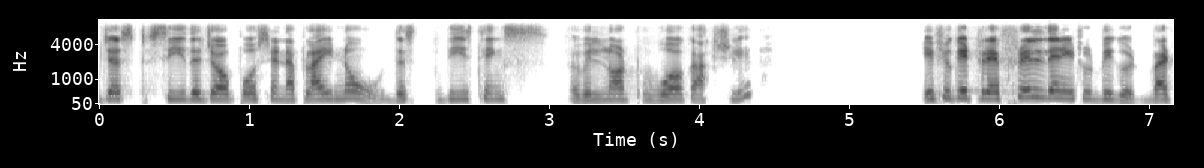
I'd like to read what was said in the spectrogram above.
just see the job post and apply no this these things will not work actually. If you get referral then it would be good. But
